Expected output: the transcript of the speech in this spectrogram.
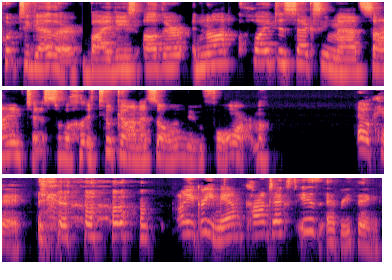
put together by these other, not quite as sexy mad scientists. Well, it took on its own new form. Okay. I agree, ma'am. Context is everything.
